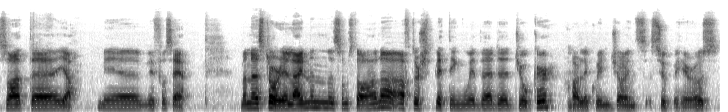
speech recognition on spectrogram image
Så at uh, Ja, vi, vi får se. Men uh, storylinen som står her, da After splitting with uh, the Joker, Mm. Harley Quinn joins superheroes.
